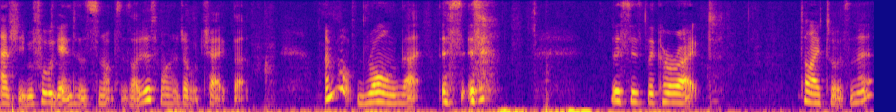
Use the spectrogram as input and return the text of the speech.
Actually, before we get into the synopsis, I just want to double check that I'm not wrong that this is this is the correct title, isn't it?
